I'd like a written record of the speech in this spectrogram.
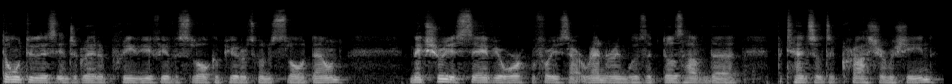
Don't do this integrated preview if you have a slow computer, it's going to slow it down. Make sure you save your work before you start rendering because it does have the potential to crash your machine.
